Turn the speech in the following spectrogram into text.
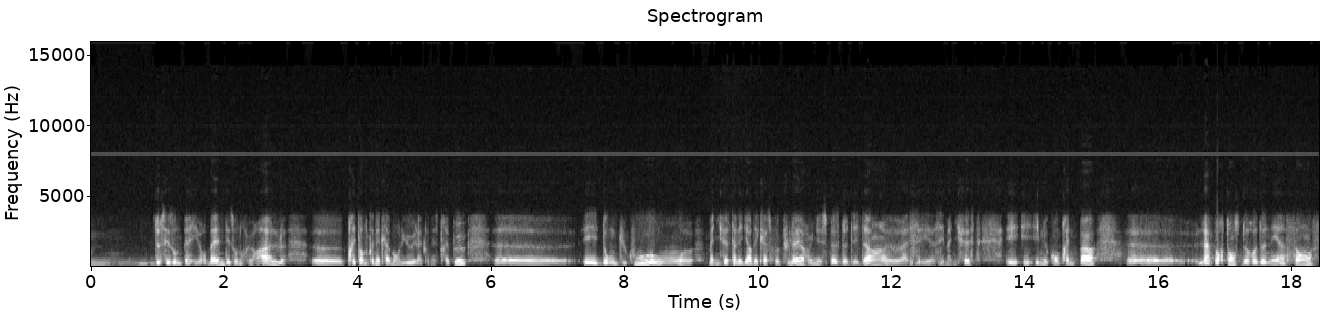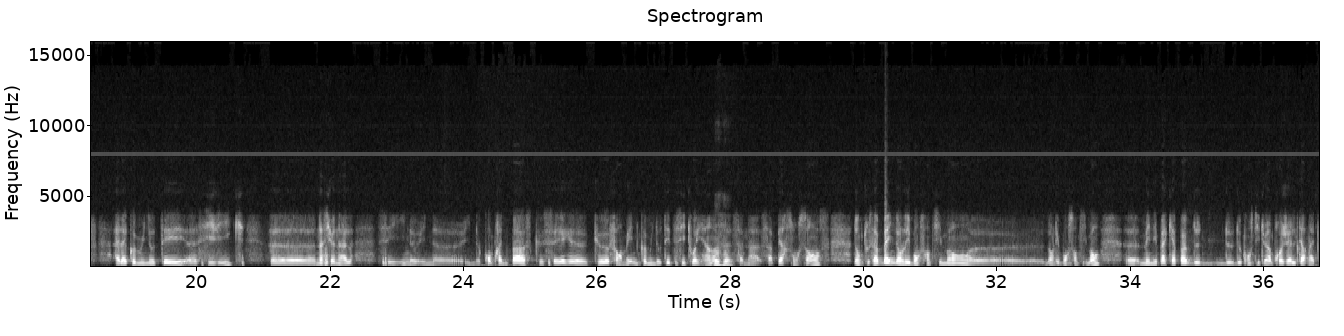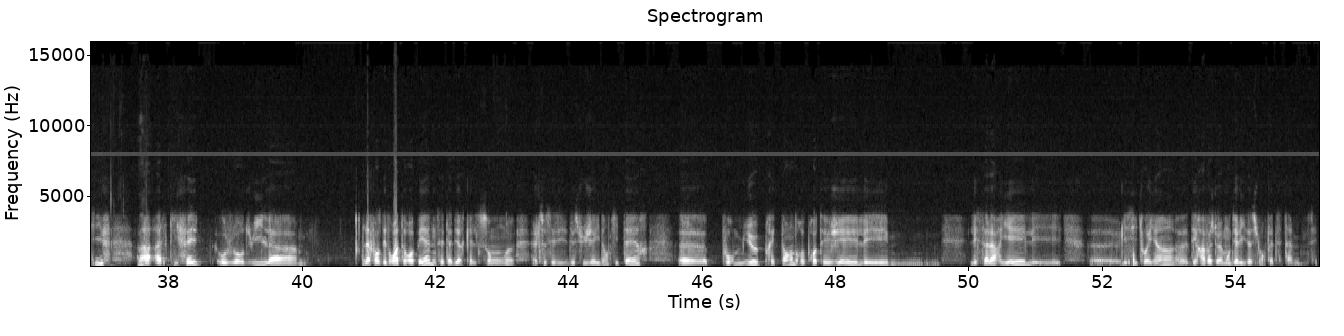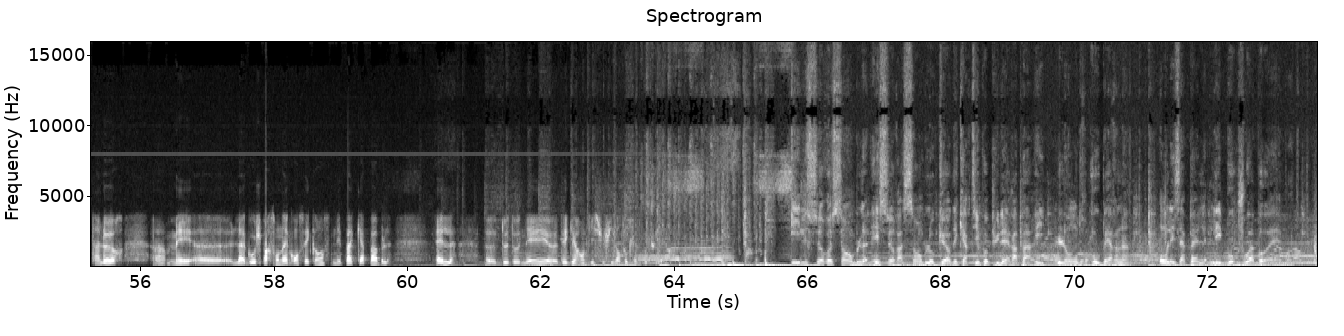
de ces zones périurbaines, des zones rurales, euh, prétendent connaître la banlieue et la connaissent très peu, euh, et donc du coup on manifeste à l'égard des classes populaires une espèce de dédain assez, assez manifeste et, ne comprennent pas l'importance de redonner un sens à la communauté civique nationale. Ils ne, comprennent pas ce que c'est euh, que former une communauté de citoyens. Mhm. Ça, ça, perd son sens. Donc tout ça baigne dans les bons sentiments, euh, dans les bons sentiments, euh, mais n'est pas capable de, constituer un projet alternatif à, ce qui fait aujourd'hui la, la force des droites européennes, c'est-à-dire qu'elles sont, elles se saisissent des sujets identitaires pour mieux prétendre protéger les, les salariés, les, les citoyens euh, des ravages de la mondialisation. En fait, c'est un, c'est un leurre, hein, mais euh, la gauche, par son inconséquence, n'est pas capable, elle, de donner des garanties suffisantes aux classes populaires. Ils se ressemblent et se rassemblent au cœur des quartiers populaires à Paris, Londres ou Berlin. On les appelle les bourgeois bohèmes.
